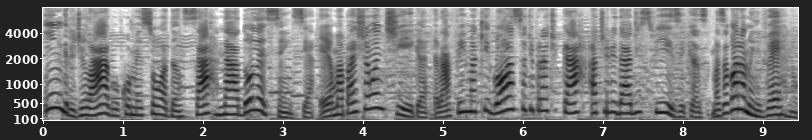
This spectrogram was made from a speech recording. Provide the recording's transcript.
Ingrid Lago começou a dançar na adolescência. É uma paixão antiga. Ela afirma que gosta de praticar atividades físicas, mas agora no inverno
